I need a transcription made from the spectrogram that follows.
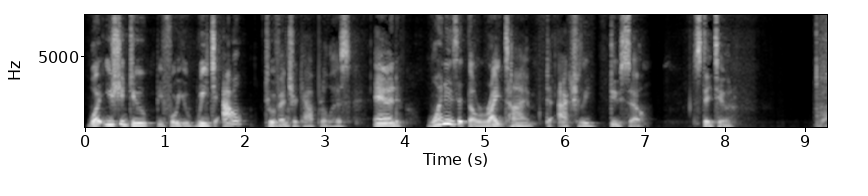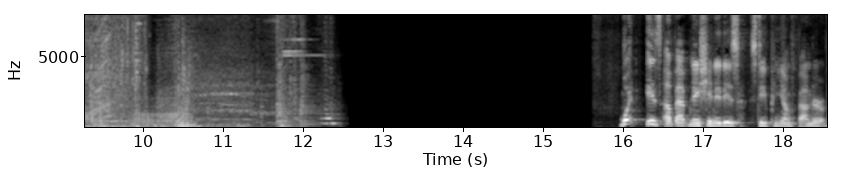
what you should do before you reach out to a venture capitalist and when is it the right time to actually do so. Stay tuned. What is up, App Nation? It is Steve P. Young, founder of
